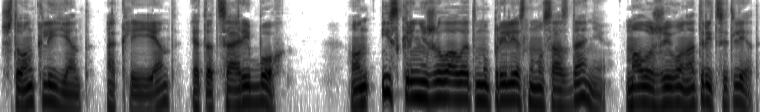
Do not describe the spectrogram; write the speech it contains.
что он клиент, а клиент — это царь и бог. Он искренне желал этому прелестному созданию, моложе его на 30 лет,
